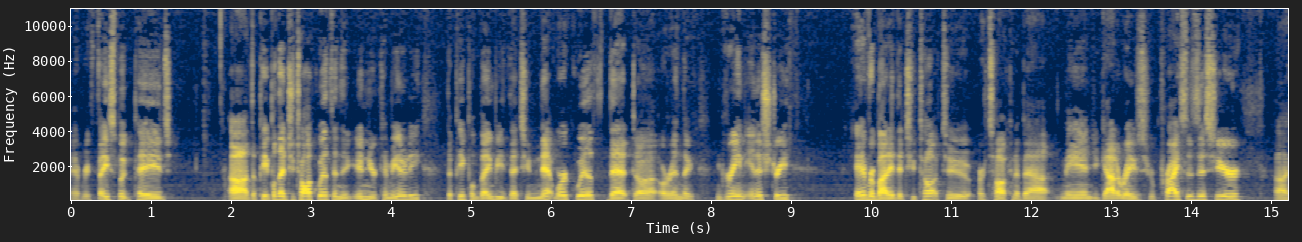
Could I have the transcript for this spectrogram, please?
every Facebook page, uh, the people that you talk with in the in your community, the people maybe that you network with that uh, are in the green industry, everybody that you talk to are talking about, man, you got to raise your prices this year. Uh,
